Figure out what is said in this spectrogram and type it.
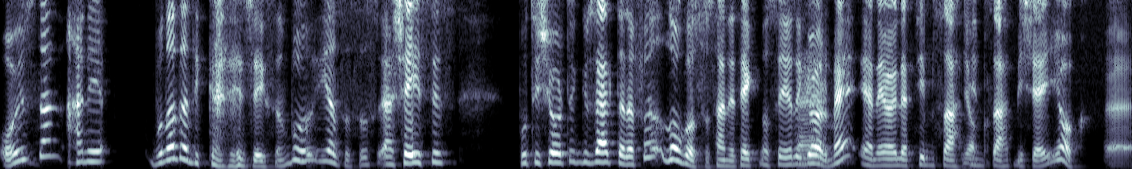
O yüzden, hani, buna da dikkat edeceksin. Bu yazısız, ya, şeysiz, bu tişörtün güzel tarafı logosuz. Hani, TeknoSeyir'i He. görme, yani, öyle timsah Yok. mimsah bir şey yok. Eee,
